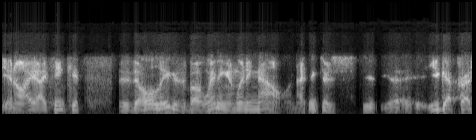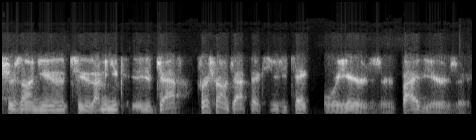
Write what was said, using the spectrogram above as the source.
you know, I, I think it's the, the whole league is about winning and winning now. And I think there's you, you got pressures on you to. I mean, you you draft first round draft picks usually take four years or five years or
